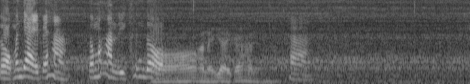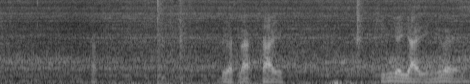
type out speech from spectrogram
ดอกมันใหญ่ไปค่ะ ต้องมาหั่นอีกครึ่งดอ๋ออกอันไหนใหญ่ก็หั่นค่ะ นะครับ เดือดและไก่ ชิ้นใหญ่ ๆ อย่างนี้เลยนะ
